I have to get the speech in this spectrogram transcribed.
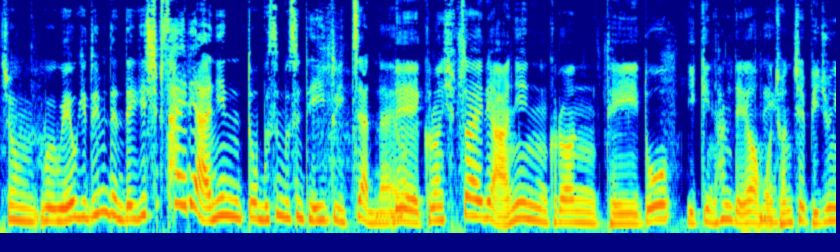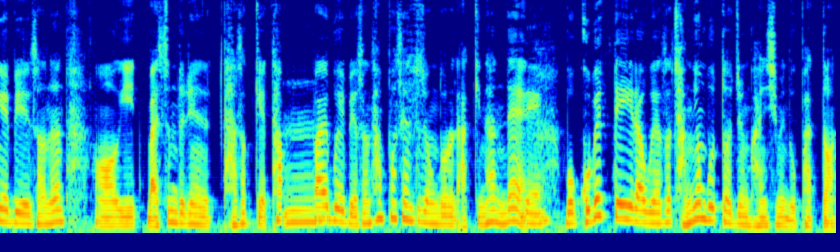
좀 뭐 외우기도 힘든데 이게 14일이 아닌 또 무슨 무슨 데이도 있지 않나요? 네, 그런 14일이 아닌 그런 데이도 있긴 한데요. 뭐 네. 뭐 전체 비중에 비해서는 어, 이 말씀드린 다섯 개 top 음. 5에 비해서는 3% 정도로 낮긴 한데 네. 뭐 고백데이라고 해서 작년부터 좀 관심이 높았던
